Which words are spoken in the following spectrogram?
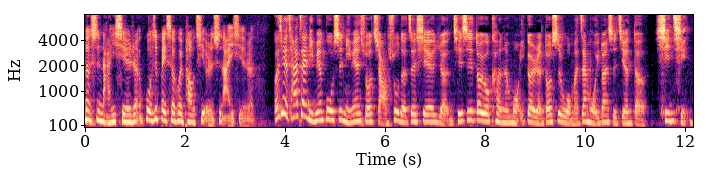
那是哪一些人？或者是被社会抛弃的人是哪一些人？而且他在里面故事里面所讲述的这些人，其实都有可能某一个人都是我们在某一段时间的心情。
